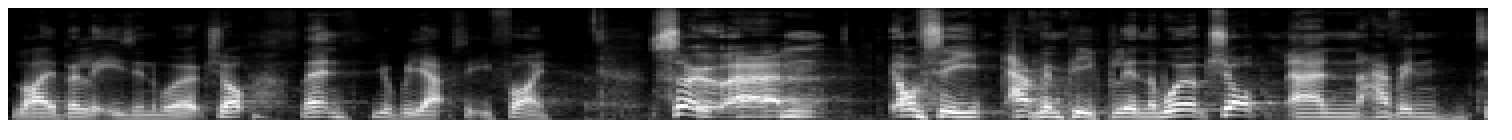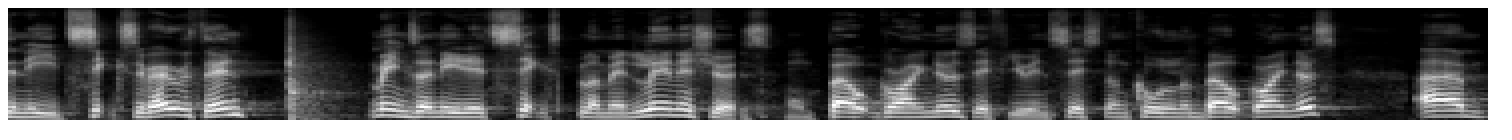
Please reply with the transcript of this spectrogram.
liabilities in the workshop, then you'll be absolutely fine. So, um, obviously having people in the workshop and having to need six of everything means I needed six blooming linishers or belt grinders if you insist on calling them belt grinders. Um,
